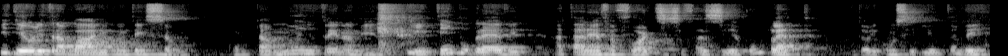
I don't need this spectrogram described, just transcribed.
e deu-lhe trabalho e contenção, com tamanho treinamento que em tempo breve a tarefa forte se fazia completa. Então ele conseguiu também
